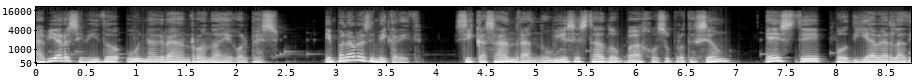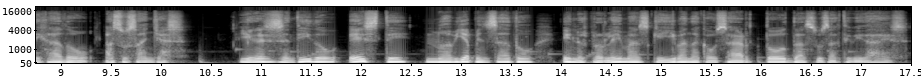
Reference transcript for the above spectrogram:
había recibido una gran ronda de golpes. En palabras de Mikalit, si Cassandra no hubiese estado bajo su protección, este podía haberla dejado a sus anchas. Y en ese sentido, este no había pensado en los problemas que iban a causar todas sus actividades.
